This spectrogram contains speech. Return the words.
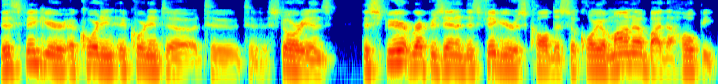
This figure, according according to, to to historians, the spirit represented this figure is called the Sokoyo Mana by the Hopi.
